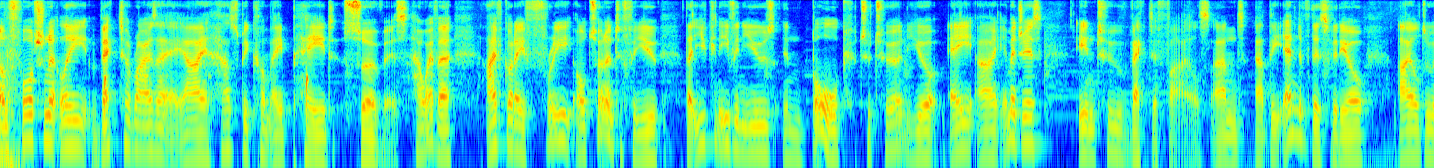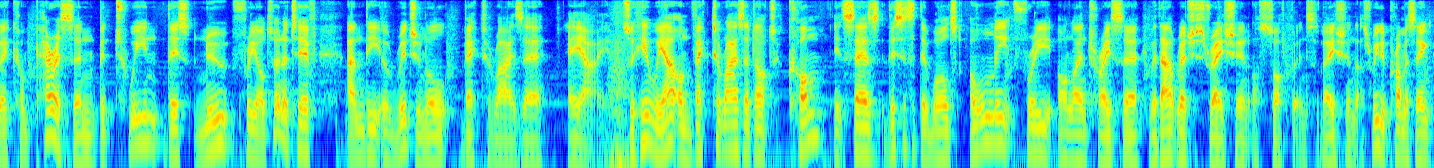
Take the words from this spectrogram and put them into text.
Unfortunately, Vectorizer AI has become a paid service. However, I've got a free alternative for you that you can even use in bulk to turn your AI images into vector files. And at the end of this video, I'll do a comparison between this new free alternative and the original Vectorizer AI. So here we are on vectorizer.com. It says this is the world's only free online tracer without registration or software installation. That's really promising.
